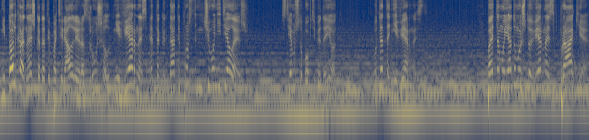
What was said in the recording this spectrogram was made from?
не только, знаешь, когда ты потерял или разрушил. Неверность — это когда ты просто ничего не делаешь с тем, что Бог тебе дает. Вот это неверность. Поэтому я думаю, что верность в браке,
